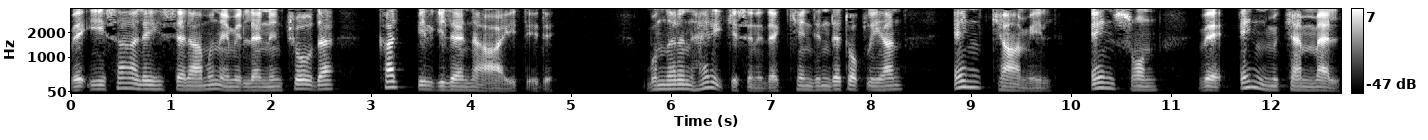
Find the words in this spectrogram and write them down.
ve İsa aleyhisselam'ın emirlerinin çoğu da kalp bilgilerine ait idi. Bunların her ikisini de kendinde toplayan en kamil, en son ve en mükemmel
